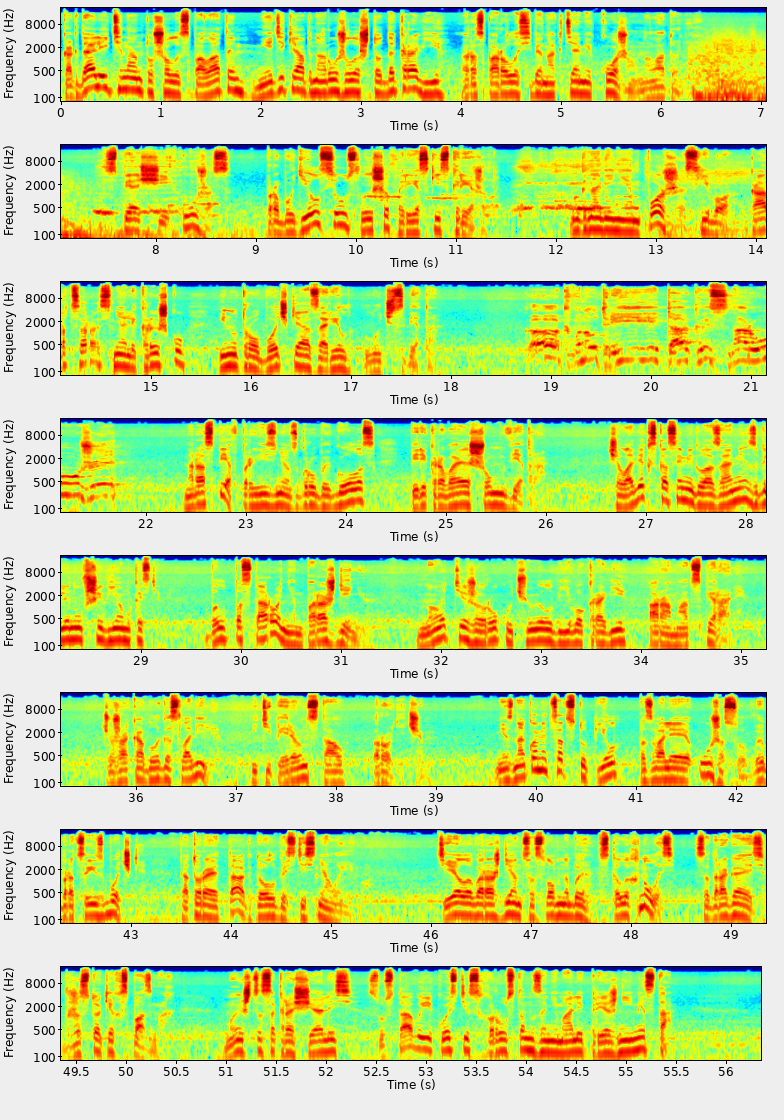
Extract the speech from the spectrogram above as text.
Когда лейтенант ушел из палаты, медики обнаружила, что до крови распорола себе ногтями кожу на ладонях. Спящий ужас пробудился, услышав резкий скрежет. Мгновением позже с его карцера сняли крышку, и нутро бочки озарил луч света. «Как внутри, так и снаружи!» Нараспев произнес грубый голос, перекрывая шум ветра. Человек с косыми глазами, заглянувший в емкость, был посторонним по рождению, но тяжерук учуял в его крови аромат спирали. Чужака благословили, и теперь он стал родичем. Незнакомец отступил, позволяя ужасу выбраться из бочки, которая так долго стесняла его. Тело вырожденца словно бы всколыхнулось, содрогаясь в жестоких спазмах. Мышцы сокращались, суставы и кости с хрустом занимали прежние места.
